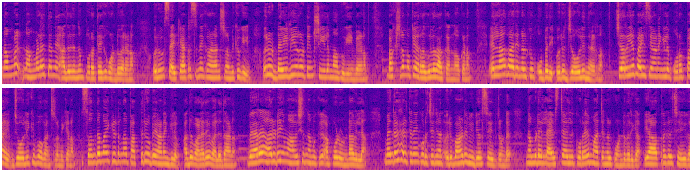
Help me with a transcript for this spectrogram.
നമ്മൾ നമ്മളെ തന്നെ അതിൽ നിന്നും പുറത്തേക്ക് കൊണ്ടുവരണം. ഒരു സൈക്കാട്രിസ്റ്റിനെ കാണാൻ ശ്രമിക്കുകയും ഒരു ഡെയിലി റൊട്ടീൻ ശീലമാക്കുകയും വേണം. ഭക്ഷണമൊക്കെ റെഗുലർ ആക്കാൻ നോക്കണം. എല്ലാ കാര്യങ്ങൾക്കും ഉപരി ഒരു ജോലി നേടണം. ചെറിയ പൈസയാണെങ്കിലും ഉറപ്പായും ജോലിക്ക് പോകാൻ ശ്രമിക്കണം. സ്വന്തമായി കിട്ടുന്ന പത്ത് രൂപയാണെങ്കിലും അത് വളരെ വലുതാണ്. വേറെ ആരുടെയും ആവശ്യം നമുക്ക് അപ്പോൾ ഉണ്ടാവില്ല. മെന്റൽ ഹെൽത്തിനെ കുറിച്ച് ഞാൻ ഒരുപാട് വീഡിയോസ് ചെയ്തിട്ടുണ്ട്. നമ്മുടെ ലൈഫ് സ്റ്റൈലിൽ കുറെ മാറ്റങ്ങൾ കൊണ്ടുവരിക യാത്രകൾ ചെയ്യുക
